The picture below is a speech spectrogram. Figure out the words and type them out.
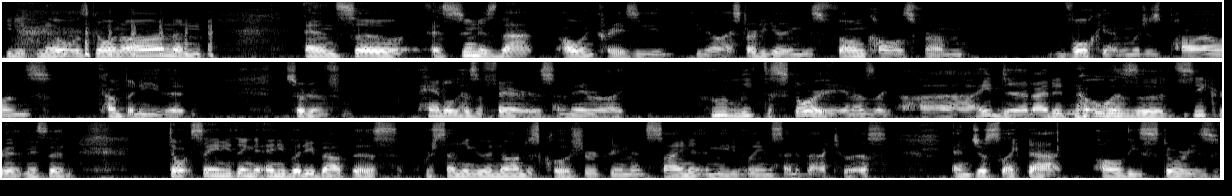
He didn't know what was going on. And and so as soon as that all went crazy, you know, I started getting these phone calls from Vulcan, which is Paul Allen's company that sort of handled his affairs, and they were like, "Who leaked the story?" And I was like, uh, "I did. I didn't know it was a secret." And they said, "Don't say anything to anybody about this. We're sending you a non-disclosure agreement. Sign it immediately and send it back to us." And just like that, all these stories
